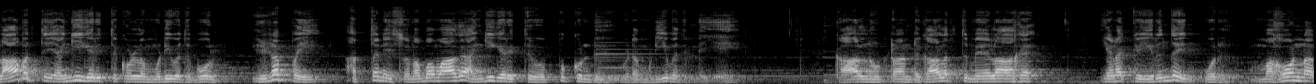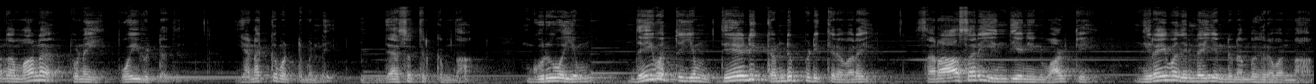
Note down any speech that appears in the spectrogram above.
லாபத்தை அங்கீகரித்து கொள்ள முடிவது போல் இழப்பை அத்தனை சுலபமாக அங்கீகரித்து ஒப்புக்கொண்டு விட முடிவதில்லையே. கால் நூற்றாண்டு காலத்து மேலாக எனக்கு இருந்த ஒரு மகோன்னதமான துணை போய்விட்டது. எனக்கு மட்டுமில்லை தேசத்திற்கும் தான். குருவையும் தெய்வத்தையும் தேடி கண்டுபிடிக்கிற வரை சராசரி இந்தியனின் வாழ்க்கை நிறைவதில்லை என்று நம்புகிறவன் நான்.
